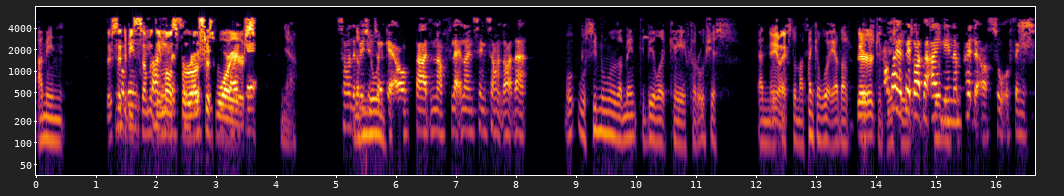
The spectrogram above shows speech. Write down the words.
I mean, They're said to be being some of the most but some of the ferocious warriors. get- yeah. Some of the They're visions I known- get are bad enough, let alone seeing something like that. Well, well seemingly they're meant to be like uh, ferocious, and Anyway. most of them, I think a lot of other. They're- Aren't they a bit like the do Alien them. and Predator sort of things?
